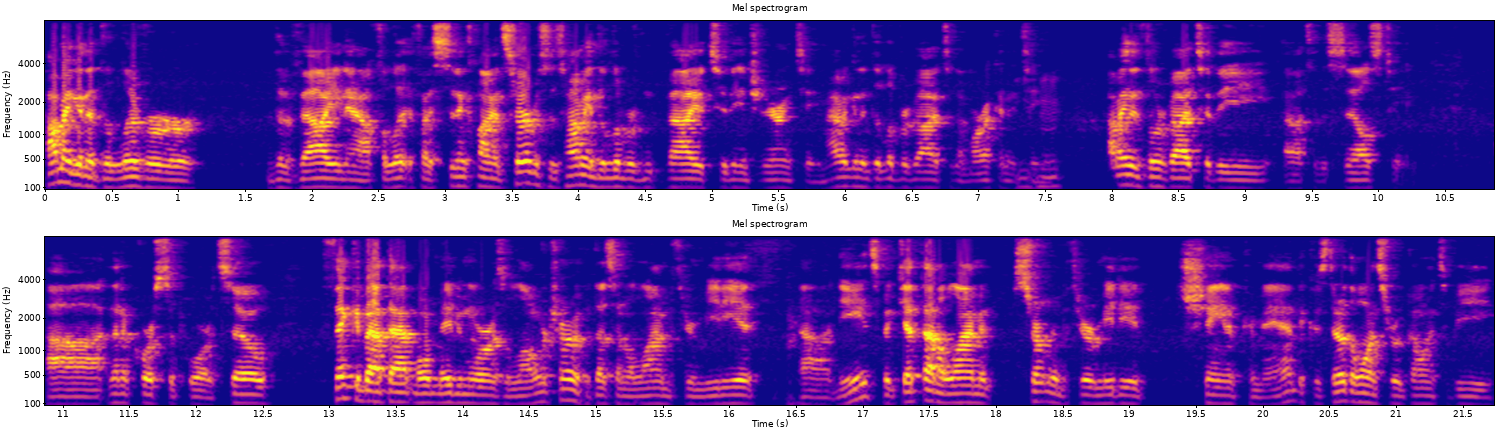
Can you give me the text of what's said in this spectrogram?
How am I going to deliver the value now? If I, if I sit in client services, how am I going to deliver value to the engineering team? How am I going to deliver value to the marketing team? Mm-hmm. I going to deliver value to the uh, to the sales team? Uh, and then of course support. So think about that more, maybe more as a longer term if it doesn't align with your immediate uh, needs, but get that alignment certainly with your immediate chain of command because they're the ones who are going to be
